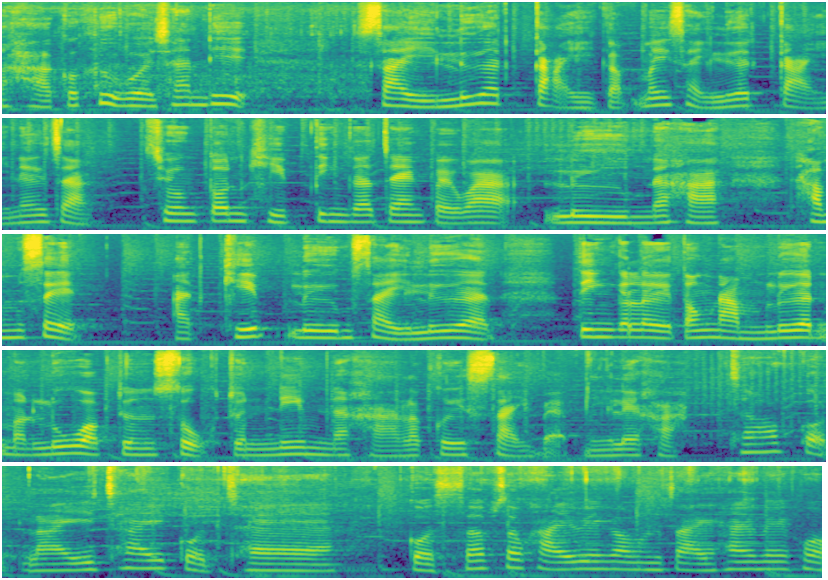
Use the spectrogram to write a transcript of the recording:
นะคะ ก็คือเวอร์ชันที่ใส่เลือดไก่กับไม่ใส่เลือดไก่ เนื่องจากช่วงต้นคลิปติ้งก็แจ้งไปว่าลืมนะคะทำเสร็จ อัดคลิปลืมใส่เลือด ติ้งก็เลยต้องนำเลือดมาลวกจนสุกจนนิ่มนะคะ แล้วก็ใส่แบบนี้เลยค่ะ ชอบกดไลค์ใช่กดแชร์ กด Subscribe เป็นกำลังใจให้แม่ครัว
